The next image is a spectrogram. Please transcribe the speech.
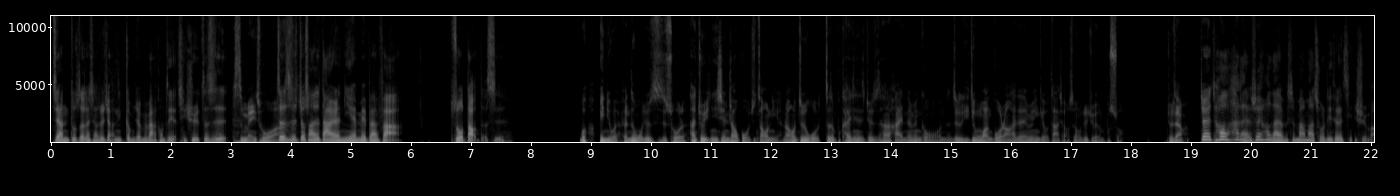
只要你肚子饿跟想睡觉，你根本就没办法控制你的情绪，这是是没错啊，这是就算是大人你也没办法做到的事。不，anyway，反正我就只是说了，他就已经先绕过我去找你了，然后就是我真的不开心的，就是他还那边跟我，就是已经玩过，然后还在那边给我大小声，我就觉得很不爽。就这样。对，后后来，所以后来不是妈妈处理这个情绪嘛？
